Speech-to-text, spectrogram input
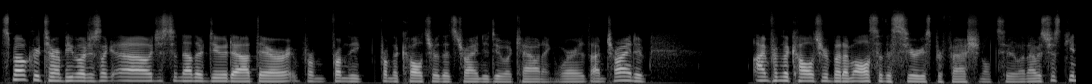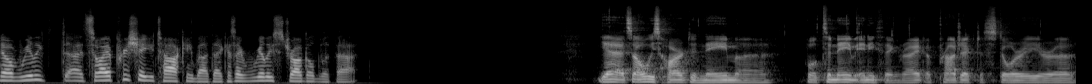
smoker term, people are just like, oh, just another dude out there from from the from the culture that's trying to do accounting. Whereas I'm trying to, I'm from the culture, but I'm also the serious professional too. And I was just, you know, really. Uh, so I appreciate you talking about that because I really struggled with that. Yeah, it's always hard to name a well to name anything, right? A project, a story, or a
